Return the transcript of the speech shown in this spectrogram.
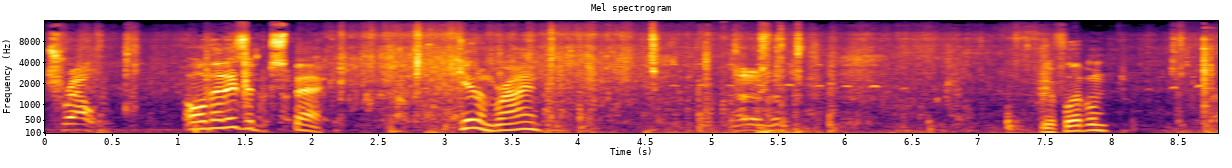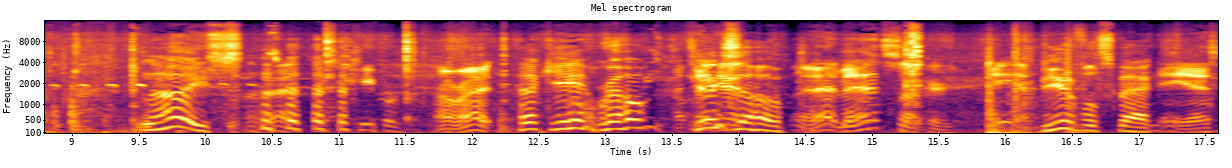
Trout. Oh, that is a speck. Get him, Brian. No, no, no. You flip him? Nice. That's a keeper. All right. Heck yeah, bro. take Do it. so. Look at that, man. That sucker. Yeah. Beautiful spec. There he.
